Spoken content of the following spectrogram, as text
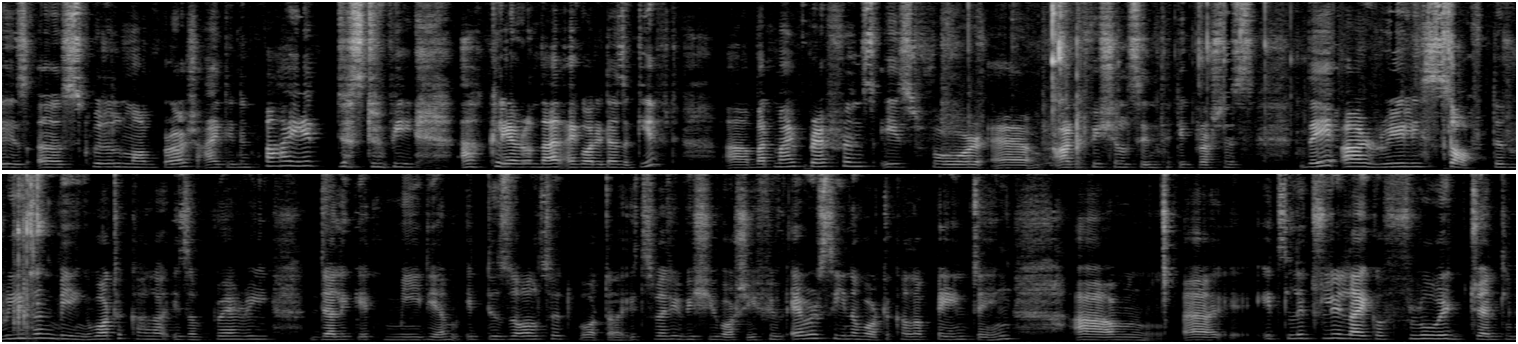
is a squirrel mop brush. I didn't buy it just to be uh, clear on that. I got it as a gift uh, but my preference is for um, artificial synthetic brushes. They are really soft. The reason being watercolor is a very delicate medium. It dissolves with water. It's very wishy-washy. If you've ever seen a watercolor painting um, uh, it's literally like a fluid gentle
